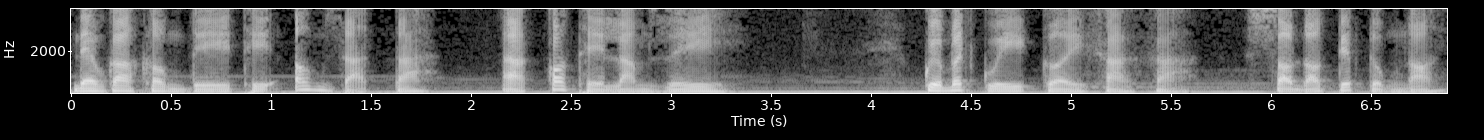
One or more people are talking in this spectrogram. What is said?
Nếu gã không đi thì ông già ta À có thể làm gì? Quy bất quý cười khà khà, Sau đó tiếp tục nói.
